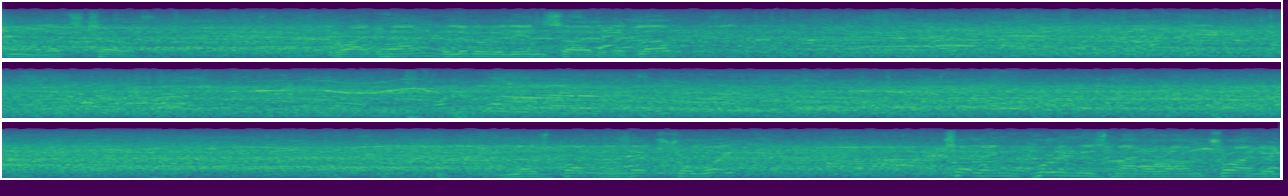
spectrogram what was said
Oh, that's terrible. Right hand, deliver with the inside of the glove. And there's Bugner's extra weight. Telling, pulling this man around, trying to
